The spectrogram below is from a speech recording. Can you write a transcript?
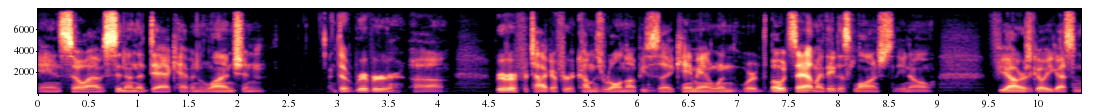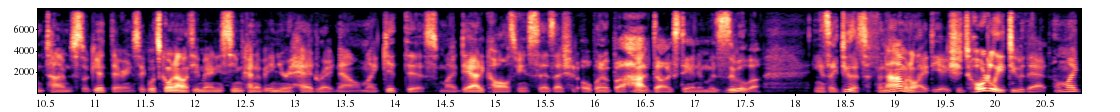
And so I was sitting on the deck having lunch, and the river. Uh, river photographer comes rolling up. He's like, "Hey man, when where the boat's at?" I'm like, "They just launched, you know, few hours ago, you got some time to still get there. And he's like, What's going on with you, man? You seem kind of in your head right now. I'm like, Get this. My dad calls me and says I should open up a hot dog stand in Missoula. And he's like, Dude, that's a phenomenal idea. You should totally do that. I'm like,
